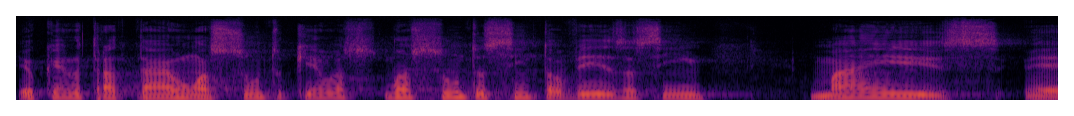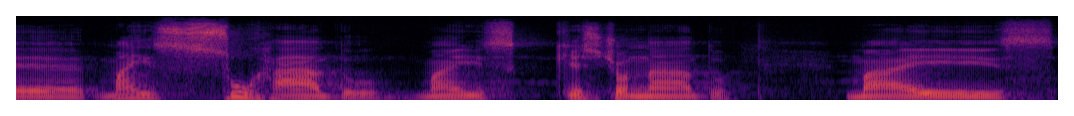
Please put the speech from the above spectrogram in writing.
eu quero tratar um assunto que é um assunto, assim, talvez, assim, mais, é, mais surrado, mais questionado, mais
